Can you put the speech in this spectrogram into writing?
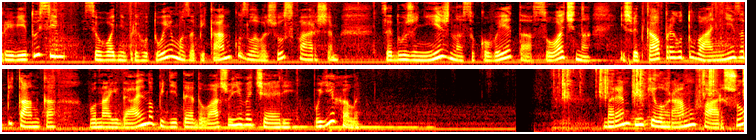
Привіт усім! Сьогодні приготуємо запіканку з лавашу з фаршем. Це дуже ніжна, соковита, сочна і швидка в приготуванні запіканка. Вона ідеально підійде до вашої вечері. Поїхали! Беремо пів кілограму фаршу,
